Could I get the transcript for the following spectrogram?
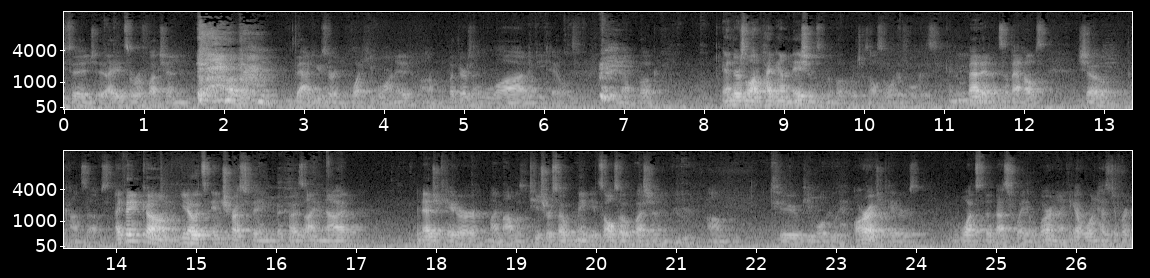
usage. It's a reflection of that user and what he wanted. Um, but there's a lot of details in that book, and there's a lot of Python animations in the book, which is also wonderful because you can embed it, and so that helps show the concepts. I think um, you know it's interesting because I'm not an educator. My mom was a teacher, so maybe it's also a question um, to people who are educators. What's the best way to learn? And I think everyone has different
